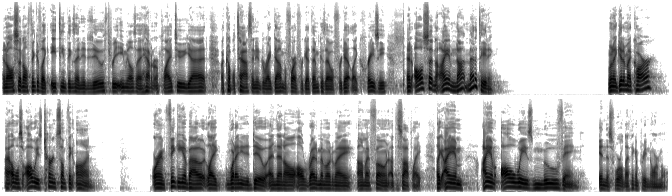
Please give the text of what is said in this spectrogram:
and all of a sudden, I'll think of like 18 things I need to do, three emails I haven't replied to yet, a couple tasks I need to write down before I forget them because I will forget like crazy. And all of a sudden, I am not meditating. When I get in my car, I almost always turn something on. Or I'm thinking about like what I need to do, and then I'll, I'll write a memo to my, on my phone at the stoplight. Like I am, I am always moving in this world. I think I'm pretty normal.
